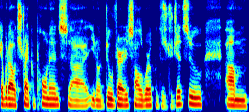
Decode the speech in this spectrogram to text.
able to outstrike opponents. Uh, you know, do very solid work with his jujitsu. Um,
